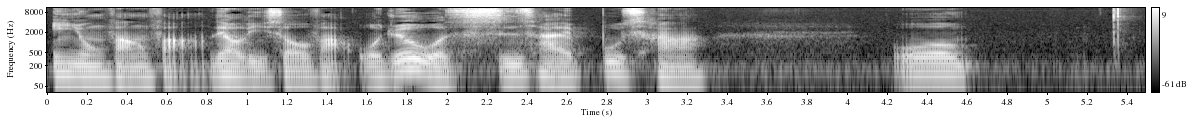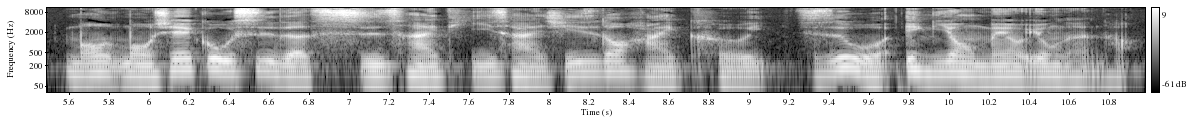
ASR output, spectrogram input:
应用方法、料理手法，我觉得我食材不差。我某某些故事的食材题材其实都还可以，只是我应用没有用的很好。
